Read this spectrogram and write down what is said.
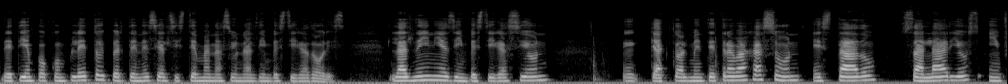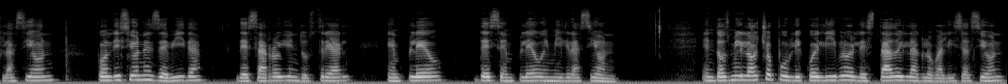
de tiempo completo y pertenece al Sistema Nacional de Investigadores. Las líneas de investigación eh, que actualmente trabaja son Estado, salarios, inflación, condiciones de vida, desarrollo industrial, empleo, desempleo y migración. En 2008 publicó el libro El Estado y la globalización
